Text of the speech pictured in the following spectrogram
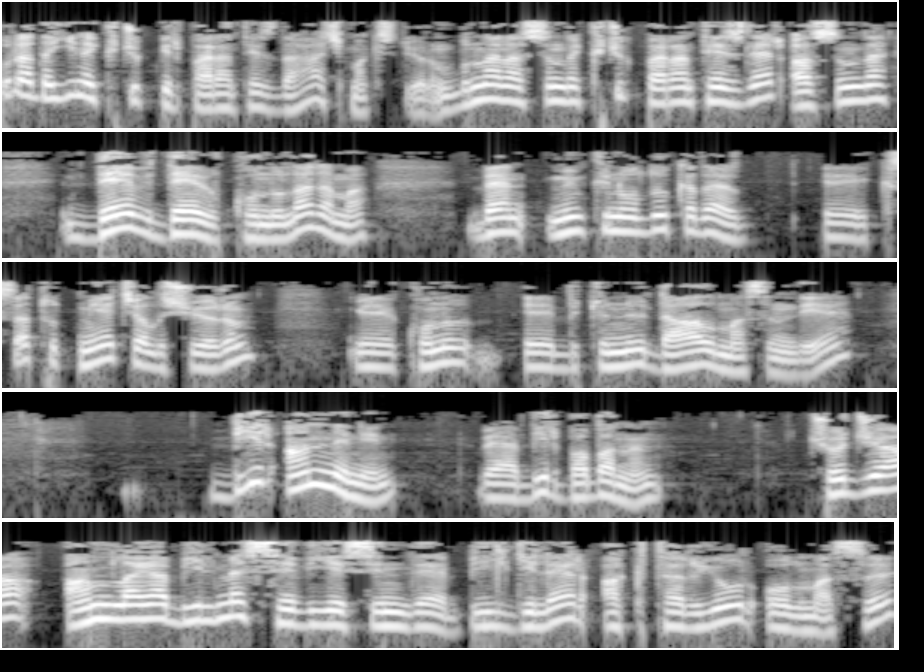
Burada yine küçük bir parantez daha açmak istiyorum. Bunlar aslında küçük parantezler aslında dev dev konular ama ben mümkün olduğu kadar e, kısa tutmaya çalışıyorum. E, konu e, bütünlüğü dağılmasın diye. Bir annenin veya bir babanın çocuğa anlayabilme seviyesinde bilgiler aktarıyor olması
